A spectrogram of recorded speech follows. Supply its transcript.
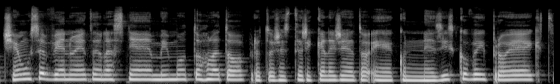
čemu se věnujete vlastně mimo tohleto, protože jste říkali, že je to i jako neziskový projekt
